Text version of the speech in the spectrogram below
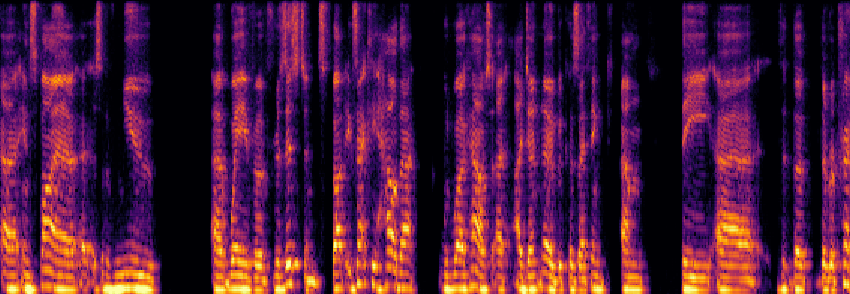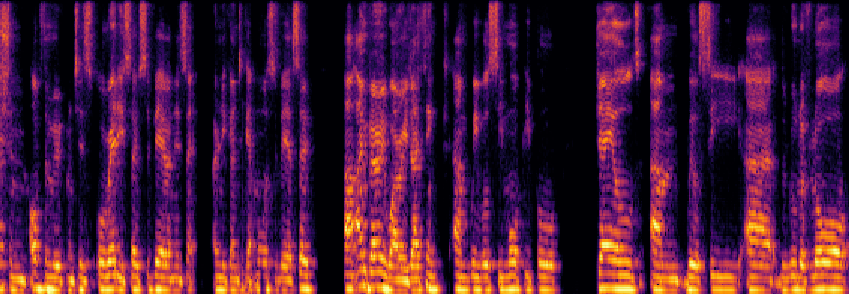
uh, inspire a, sort of new uh, wave of resistance. But exactly how that would work out, I, I don't know, because I think um, the, uh, the, the the repression of the movement is already so severe and is only going to get more severe. So uh, I'm very worried. I think um, we will see more people jailed. Um, we'll see uh, the rule of law,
